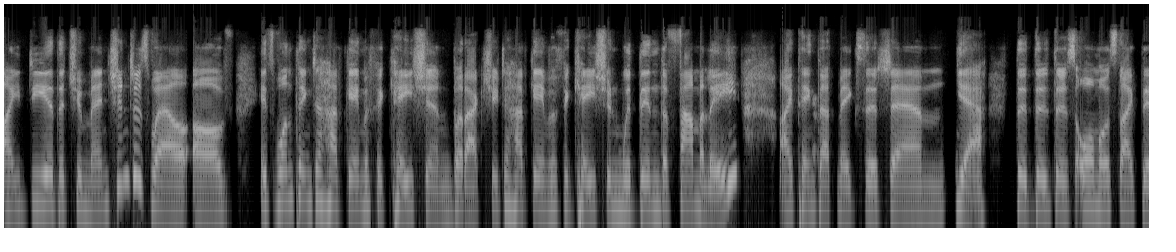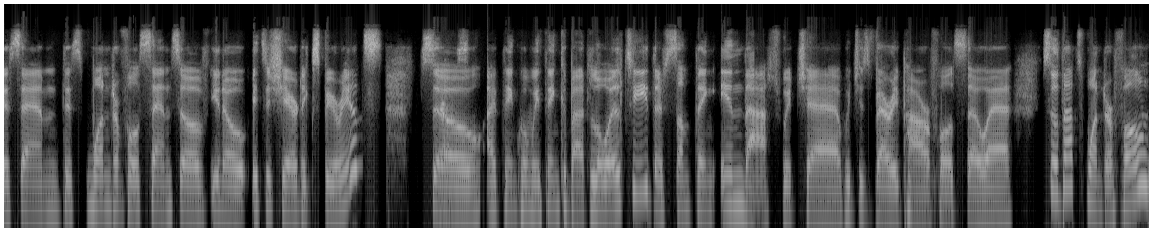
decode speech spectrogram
idea that you mentioned as well of it's one thing to have gamification, but actually to have gamification within the family. I think that makes it um yeah, the, the, there's almost like this um this wonderful sense of, you know, it's a shared experience. So I think when we think about loyalty, there's something in that which uh which is very powerful. So uh so that's wonderful.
